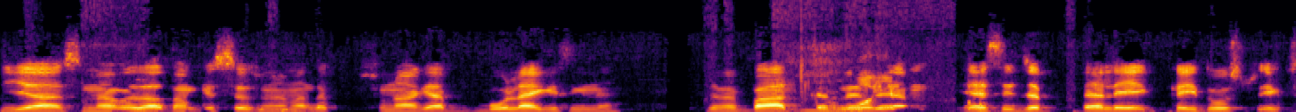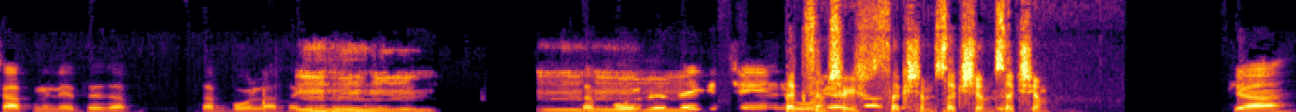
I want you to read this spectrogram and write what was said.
yes मैं बताता हूँ किससे सुना मतलब सुना क्या? बोला है किसी ने जब मैं बात कर रहे थे ऐसे जब पहले कई दोस्त एक साथ मिले थे तब तब बोला था हम्म हम्म हम्म तब बोल रहे थे कि चेंज हो सक्षम गया सक्षम सक्षम सक्षम सक्षम। क्या?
